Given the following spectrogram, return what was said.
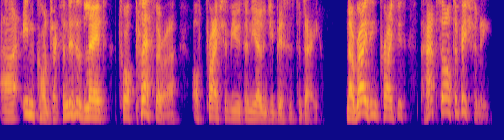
uh, in contracts. And this has led to a plethora of price reviews in the LNG business today. Now, rising prices, perhaps artificially,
